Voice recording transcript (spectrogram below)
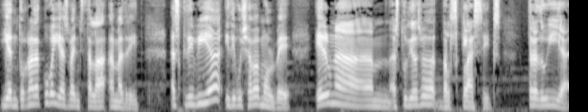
i en tornar de Cuba ja es va instal·lar a Madrid. Escrivia i dibuixava molt bé. Era una mm, estudiosa dels clàssics. Traduïa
